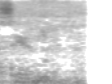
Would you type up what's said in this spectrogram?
see.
